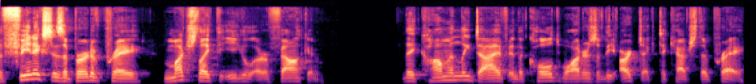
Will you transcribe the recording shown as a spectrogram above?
The phoenix is a bird of prey, much like the eagle or a falcon. They commonly dive in the cold waters of the Arctic to catch their prey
